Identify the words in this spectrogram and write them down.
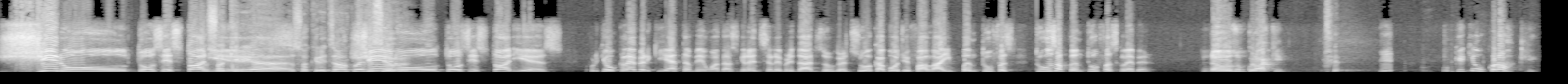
Giro dos Histórias. Eu só queria, eu só queria dizer uma coisa, Giro Silvio. dos Histórias. Porque o Kleber, que é também uma das grandes celebridades do Rio Grande do Sul, acabou de falar em pantufas. Tu usa pantufas, Kleber? Não, eu uso croque. o que, que é o croque?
